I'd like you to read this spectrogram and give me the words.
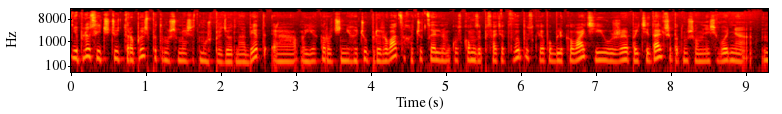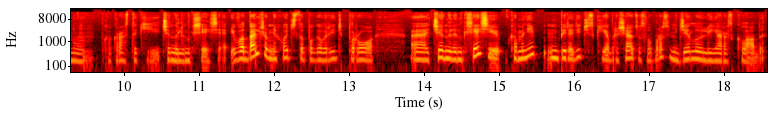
И плюс я чуть-чуть тороплюсь, потому что у меня сейчас муж придет на обед. Э, я, короче, не хочу прерываться, хочу цельным куском записать этот выпуск и опубликовать, и уже пойти дальше, потому что у меня сегодня, ну, как раз-таки ченнелинг-сессия. И вот дальше мне хочется поговорить про э, ченнелинг-сессии. Ко мне периодически обращаются с вопросами, делаю ли я расклады.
